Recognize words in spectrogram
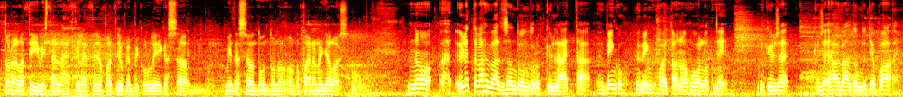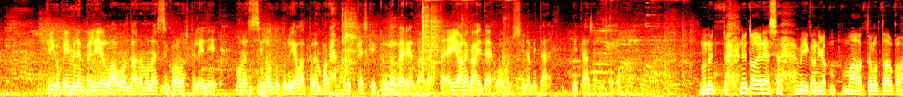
todella tiivis tällä hetkellä, että jopa tiukempi kuin liikassa. Miltä se on tuntunut? Onko painanut jaloissa? No yllättävän hyvältä se on tuntunut kyllä, että hyvin kun, hyvin kun hoitaa nuo huollot, niin, niin kyllä, se, kyllä se ihan hyvältä tuntuu. Jopa viikon viimeinen peli on lauantaina monessa kolmas peli, niin monesti silloin on tuntunut jalat paljon paremmalta kuin keskiviikkona tai perjantaina. Että ei ole ainakaan itse huomannut siinä mitään, mitään sellaista pahaa. No nyt, nyt on edessä viikon jo maaottelutauko.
